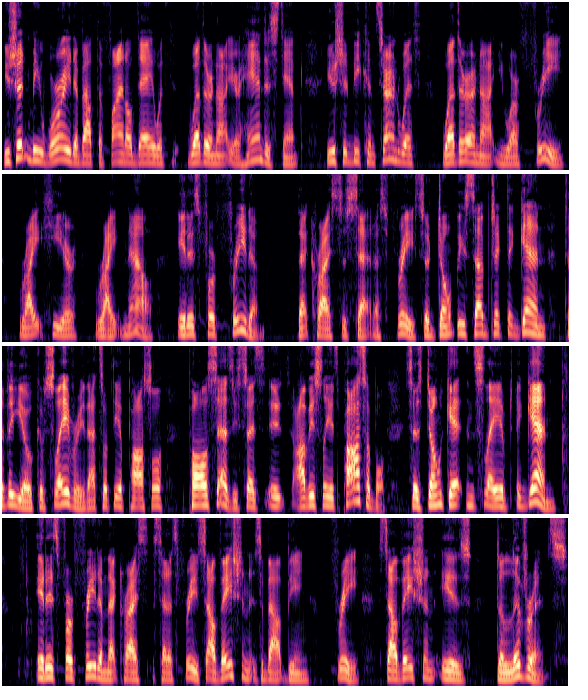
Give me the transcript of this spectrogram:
You shouldn't be worried about the final day with whether or not your hand is stamped. You should be concerned with whether or not you are free right here, right now. It is for freedom that Christ has set us free. So don't be subject again to the yoke of slavery. That's what the apostle Paul says. He says, it, obviously, it's possible. He says, don't get enslaved again. It is for freedom that Christ set us free. Salvation is about being free, salvation is deliverance.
